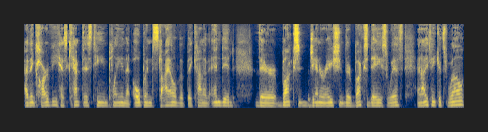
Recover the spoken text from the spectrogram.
I think Harvey has kept this team playing that open style that they kind of ended their Bucks generation, their Bucks days with, and I think it's well.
